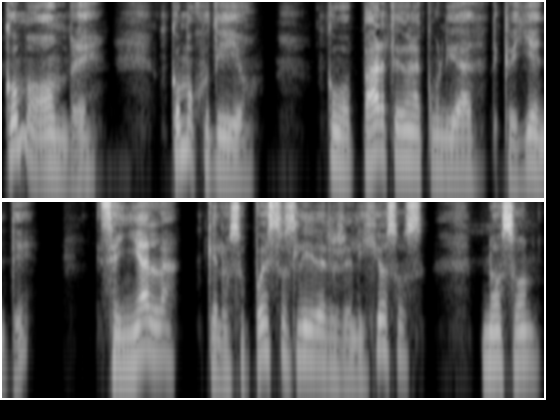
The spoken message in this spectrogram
como hombre, como judío, como parte de una comunidad creyente, señala que los supuestos líderes religiosos no son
